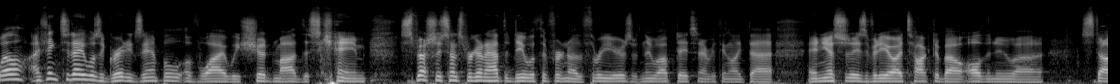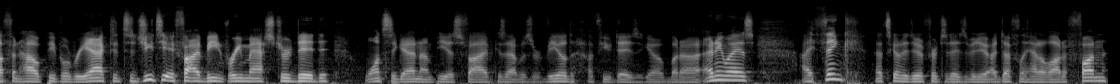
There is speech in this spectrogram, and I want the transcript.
Well, I think today was a great example of why we should mod this game, especially since we're going to have to deal with it for another three years with new updates and everything like that. In yesterday's video, I talked about all the new uh, stuff and how people reacted to GTA 5 being remastered once again on PS5 because that was revealed a few days ago. But uh, anyways, I think that's going to do it for today's video. I definitely had a lot of fun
